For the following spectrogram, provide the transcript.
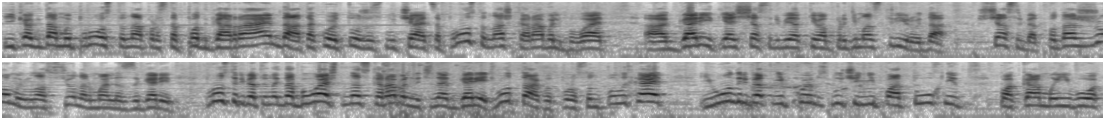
и когда мы просто-напросто подгораем, да, такое тоже случается, просто наш корабль бывает а, горит. Я сейчас, ребятки, вам продемонстрирую, да. Сейчас, ребят, подожжем, и у нас все нормально загорит. Просто, ребят, иногда бывает, что у нас корабль начинает гореть. Вот так вот просто он полыхает, и он, ребят, ни в коем случае не потухнет, пока мы его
